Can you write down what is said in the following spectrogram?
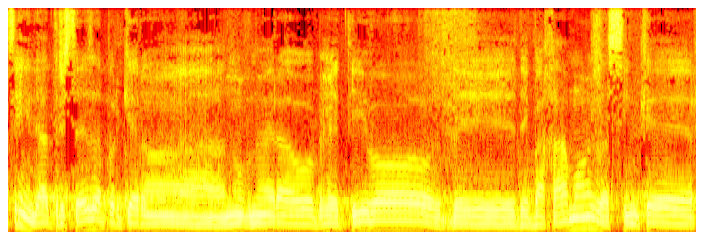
Sí, da tristeza porque era, no, no era objetivo de, de, bajamos, así que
